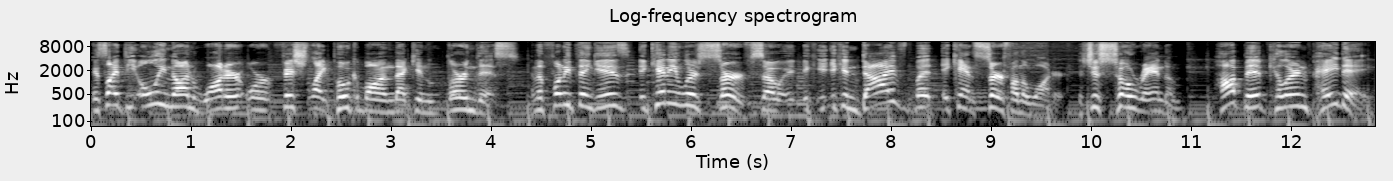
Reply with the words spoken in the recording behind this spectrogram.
It's like the only non-water or fish-like Pokemon that can learn this. And the funny thing is, it can't even learn Surf, so it, it, it can dive, but it can't surf on the water. It's just so random. Hoppip can learn Payday.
